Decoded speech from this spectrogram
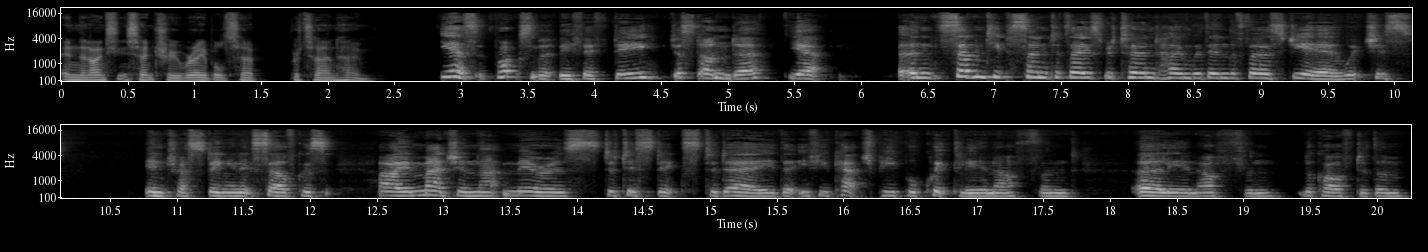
in the 19th century were able to return home? Yes, approximately 50, just under, yeah. And 70% of those returned home within the first year, which is interesting in itself because I imagine that mirrors statistics today that if you catch people quickly enough and early enough and look after them,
